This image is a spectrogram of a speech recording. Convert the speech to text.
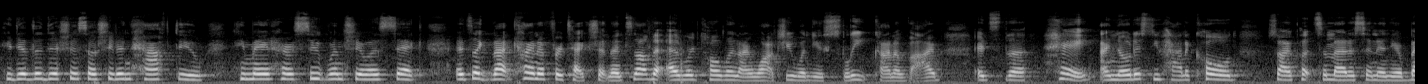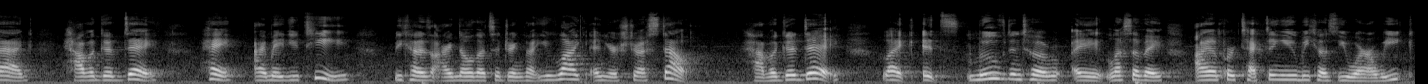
he did the dishes so she didn't have to. He made her soup when she was sick. It's like that kind of protection. It's not the Edward Cullen, I watch you when you sleep kind of vibe. It's the, hey, I noticed you had a cold, so I put some medicine in your bag. Have a good day. Hey, I made you tea because I know that's a drink that you like and you're stressed out. Have a good day like it's moved into a, a, less of a I am protecting you because you are weak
